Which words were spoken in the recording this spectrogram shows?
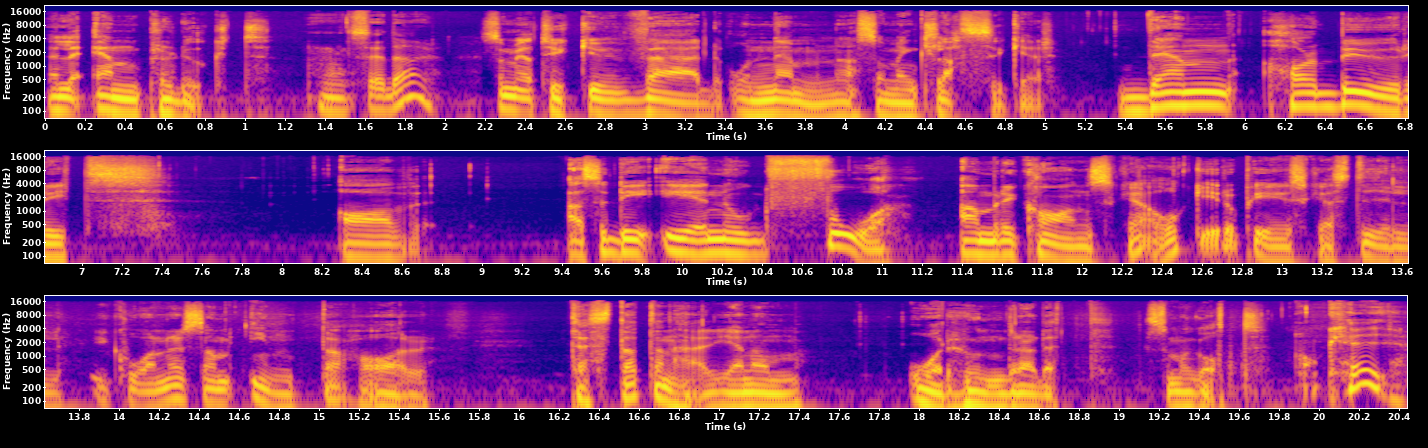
eller en produkt, Mm, se där. som jag tycker är värd att nämna som en klassiker. Den har burits av, alltså det är nog få amerikanska och europeiska stilikoner som inte har testat den här genom århundradet som har gått. Okej.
